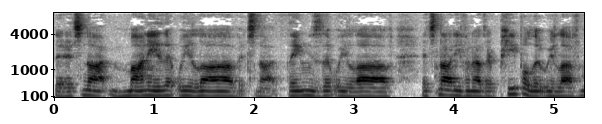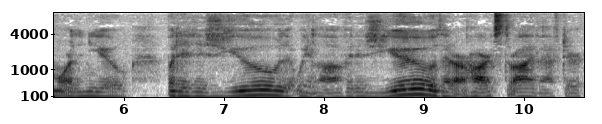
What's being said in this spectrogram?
that it's not money that we love, it's not things that we love, it's not even other people that we love more than you, but it is you that we love. It is you that our hearts thrive after.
